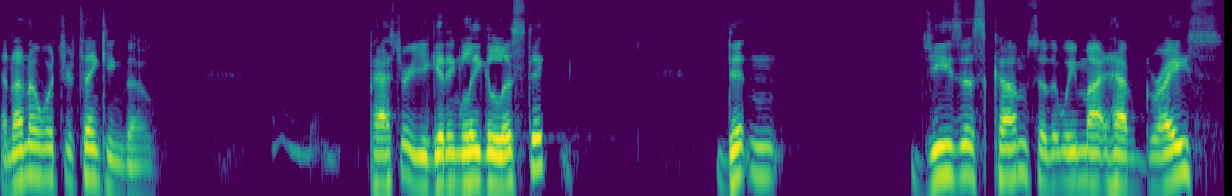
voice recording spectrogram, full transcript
And I know what you're thinking, though. Pastor, are you getting legalistic? Didn't Jesus come so that we might have grace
